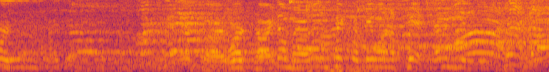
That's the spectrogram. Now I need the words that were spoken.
first. Work hard, work hard. Don't matter. Let them pick what they want to pick. Let them get it. Ah!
